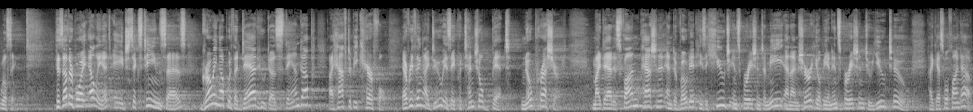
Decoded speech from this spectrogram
We'll see. His other boy, Elliot, age 16, says, Growing up with a dad who does stand up, I have to be careful. Everything I do is a potential bit, no pressure. My dad is fun, passionate, and devoted. He's a huge inspiration to me, and I'm sure he'll be an inspiration to you too. I guess we'll find out.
